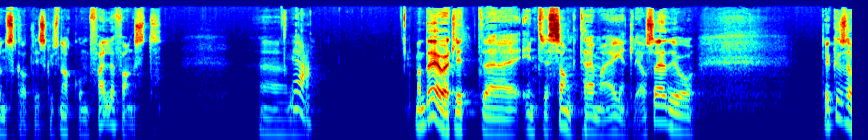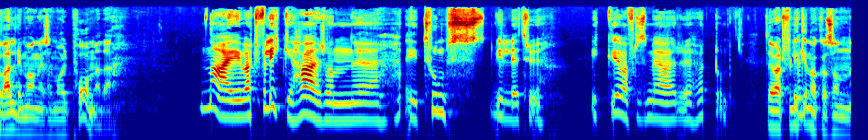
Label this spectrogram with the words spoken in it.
ønska at vi skulle snakke om fellefangst. ja. Men det er jo et litt uh, interessant tema, egentlig. Og så er det jo Det er ikke så veldig mange som holder på med det. Nei, i hvert fall ikke her sånn i Troms, vil jeg tro. Ikke i hvert fall som jeg har hørt om. Det er i hvert fall ikke noe sånn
